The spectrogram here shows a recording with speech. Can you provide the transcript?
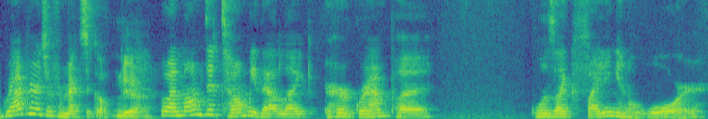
grandparents are from Mexico. yeah. But my mom did tell me that like her grandpa was like fighting in a war.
